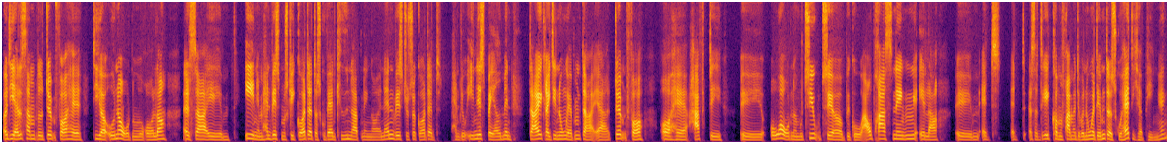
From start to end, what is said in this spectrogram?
og de er alle sammen blevet dømt for at have de her underordnede roller. Altså øh, en, jamen, han vidste måske godt, at der skulle være en kidnapning, og en anden vidste jo så godt, at han blev indespærret, men der er ikke rigtig nogen af dem, der er dømt for at have haft det øh, overordnede motiv til at begå afpresningen, eller øh, at, at altså, det er ikke kommet frem, at det var nogen af dem, der skulle have de her penge. Ikke?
